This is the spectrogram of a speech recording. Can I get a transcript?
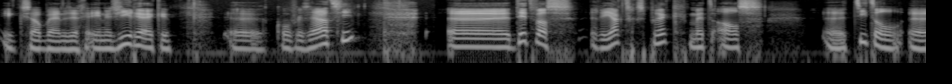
ik zou bijna zeggen energierijke conversatie. dit was Reactgesprek met als uh, titel uh,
